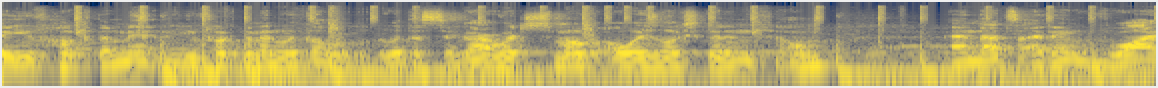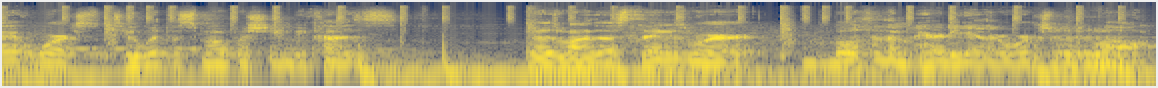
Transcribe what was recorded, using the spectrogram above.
So you've hooked them in. You've hooked them in with the with the cigar, which smoke always looks good in film. And that's I think why it works too with the smoke machine because it was one of those things where both of them paired together works really mm-hmm. well.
